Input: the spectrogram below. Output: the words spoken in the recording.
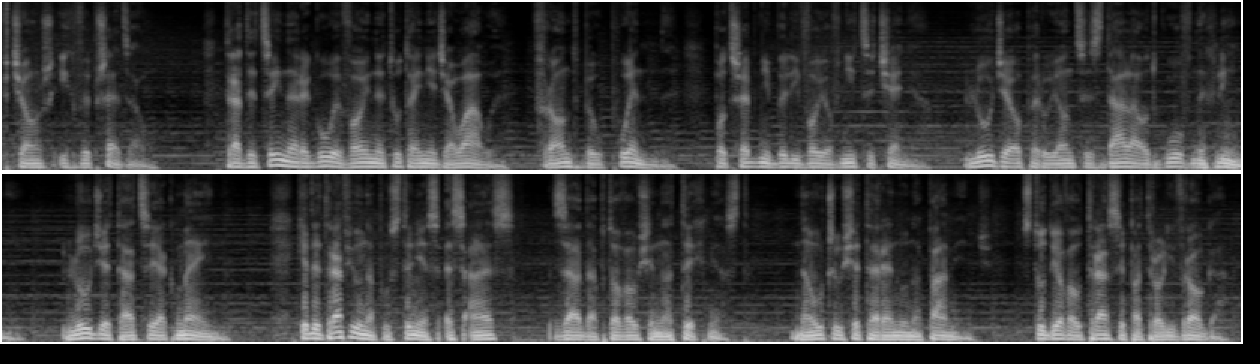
wciąż ich wyprzedzał. Tradycyjne reguły wojny tutaj nie działały. Front był płynny. Potrzebni byli wojownicy cienia. Ludzie operujący z dala od głównych linii. Ludzie tacy jak Maine. Kiedy trafił na pustynię z SAS, zaadaptował się natychmiast. Nauczył się terenu na pamięć. Studiował trasy patroli wroga.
